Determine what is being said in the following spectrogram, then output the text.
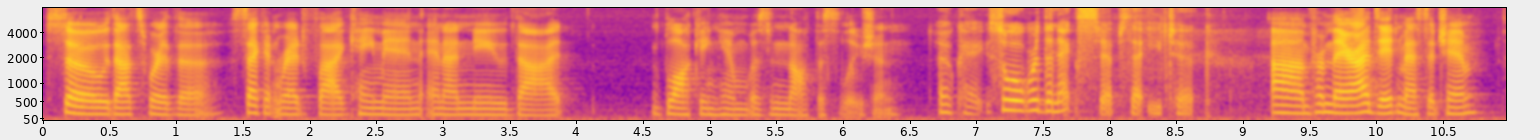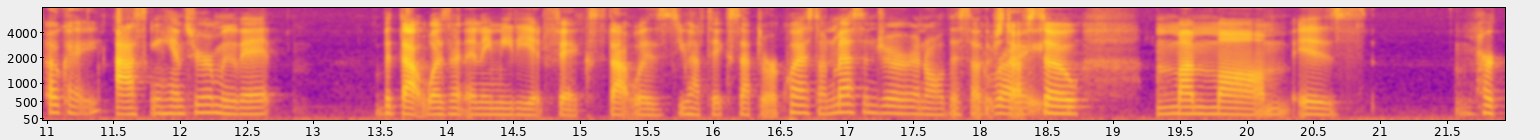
so that's where the second red flag came in and i knew that blocking him was not the solution Okay. So what were the next steps that you took? Um, from there, I did message him. Okay. Asking him to remove it, but that wasn't an immediate fix. That was you have to accept a request on Messenger and all this other right. stuff. So my mom is her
